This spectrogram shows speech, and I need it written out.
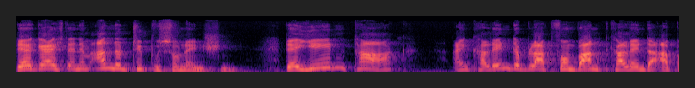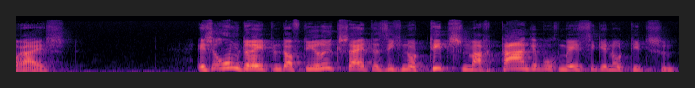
der gleicht einem anderen Typus von Menschen, der jeden Tag ein Kalenderblatt vom Wandkalender abreißt, es umdreht und auf die Rückseite sich Notizen macht, tagebuchmäßige Notizen,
